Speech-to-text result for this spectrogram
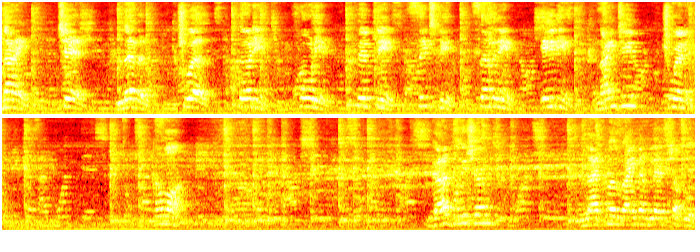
nine, ten, eleven, twelve, thirteen, fourteen, fifteen, sixteen, seventeen, eighteen, nineteen, twenty. Come on. Guard position, lateral right and left shuffling.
